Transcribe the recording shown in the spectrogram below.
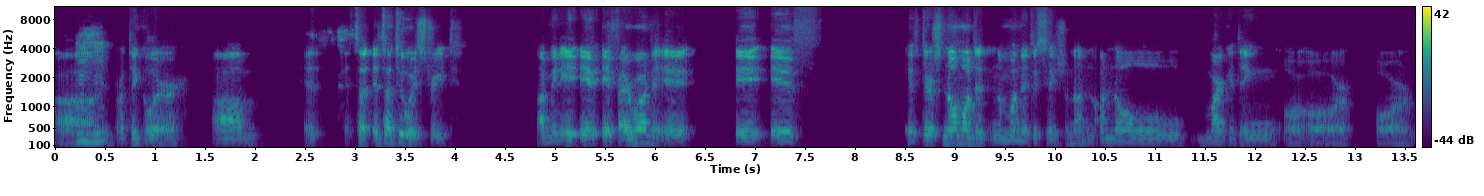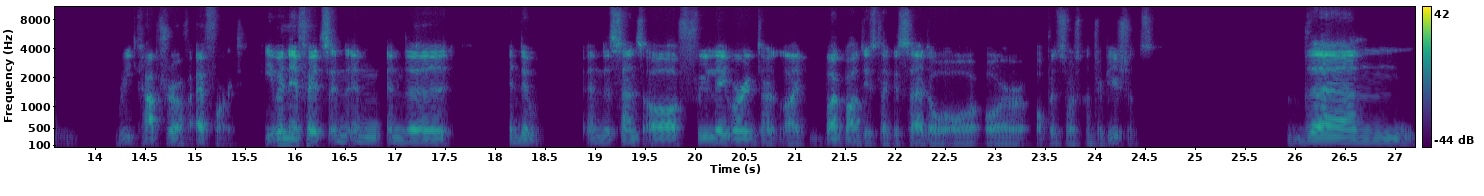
uh, mm-hmm. in particular. Um, it, it's a it's a two way street. I mean, if, if everyone if if there's no monetization and, and no marketing or, or or recapture of effort, even if it's in in in the in the in the sense of free labor, like bug bounties, like I said, or, or, or open source contributions then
